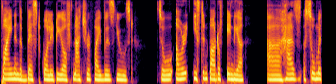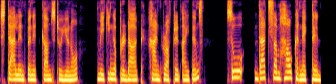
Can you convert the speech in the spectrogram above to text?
fine and the best quality of natural fibers used. So, our eastern part of India uh, has so much talent when it comes to, you know, making a product, handcrafted items. So, that's somehow connected.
